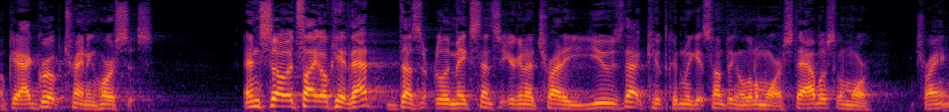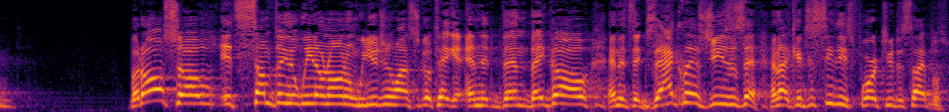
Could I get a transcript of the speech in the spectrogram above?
Okay, I grew up training horses. And so it's like, okay, that doesn't really make sense that you're going to try to use that. Couldn't we get something a little more established, a little more trained? But also, it's something that we don't own and we usually want us to go take it. And then they go, and it's exactly as Jesus said. And I could just see these four two disciples.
